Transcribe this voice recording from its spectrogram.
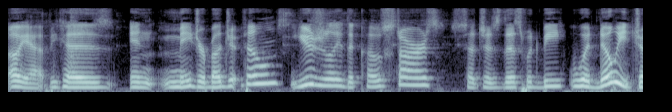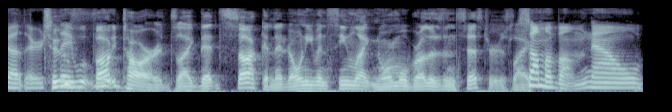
oh yeah, because in major budget films, usually the stars, such as this would be, would know each other. Two So they w- fucktards like that suck and that don't even seem like normal brothers and sisters. Like some of them. Now,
